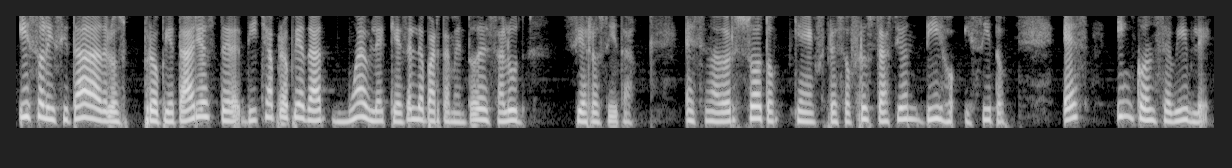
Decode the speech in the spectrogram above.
y solicitada de los propietarios de dicha propiedad mueble que es el Departamento de Salud. Cierro cita. El senador Soto, quien expresó frustración, dijo, y cito, es inconcebible,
